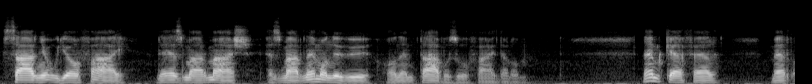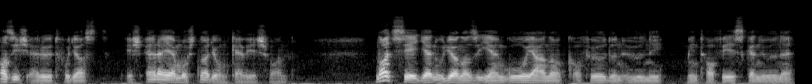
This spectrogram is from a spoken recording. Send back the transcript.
Szárnya ugyan fáj, de ez már más, ez már nem a növő, hanem távozó fájdalom. Nem kell fel, mert az is erőt fogyaszt, és ereje most nagyon kevés van. Nagy szégyen ugyanaz ilyen gólyának a földön ülni, mintha fészken ülne,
